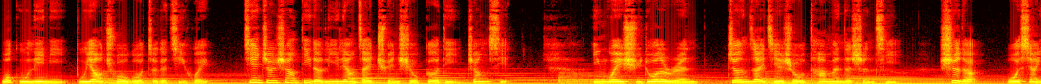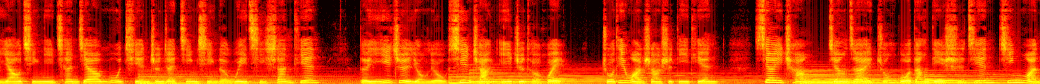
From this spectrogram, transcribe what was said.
我鼓励你不要错过这个机会。见证上帝的力量在全球各地彰显，因为许多的人正在接受他们的神奇。是的，我想邀请你参加目前正在进行的为期三天的医治永留现场医治特会。昨天晚上是第一天，下一场将在中国当地时间今晚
